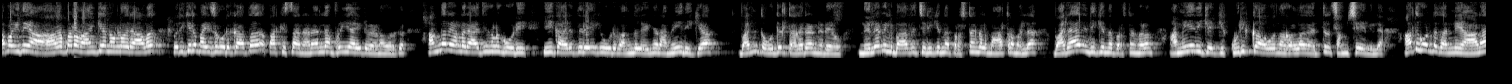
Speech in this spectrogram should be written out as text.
അപ്പോൾ ഇത് ആകപ്പാടെ വാങ്ങിക്കാനുള്ള ഒരാൾ ഒരിക്കലും പൈസ കൊടുക്കാത്ത പാകിസ്ഥാനാണ്. എല്ലാം ഫ്രീ ആയിട്ട് വേണം അവർക്ക്. അങ്ങനെയുള്ള രാജ്യങ്ങളും കൂടി ഈ കാര്യത്തിലേക്ക് കൂടി വന്നു കഴിഞ്ഞാൽ അമേരിക്ക വൻതോതിൽ തകരാനിടയാവും. നിലവിൽ ബാധിച്ചിരിക്കുന്ന പ്രശ്നങ്ങൾ മാത്രമല്ല വരാനിരിക്കുന്ന പ്രശ്നങ്ങളും അമേരിക്കയ്ക്ക് കുരുക്കാവുമെന്നുള്ള കാര്യത്തിൽ സംശയമില്ല. അതുകൊണ്ട് തന്നെയാണ്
